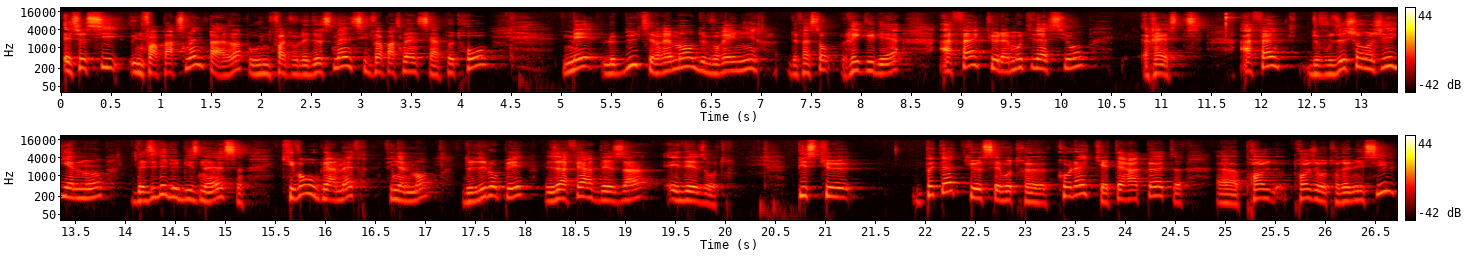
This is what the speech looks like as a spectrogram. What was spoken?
et ceci une fois par semaine par exemple, ou une fois tous les deux semaines, si une fois par semaine c'est un peu trop, mais le but, c'est vraiment de vous réunir de façon régulière afin que la motivation reste, afin de vous échanger également des idées de business qui vont vous permettre finalement de développer les affaires des uns et des autres. Puisque peut-être que c'est votre collègue qui est thérapeute euh, proche, de votre domicile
